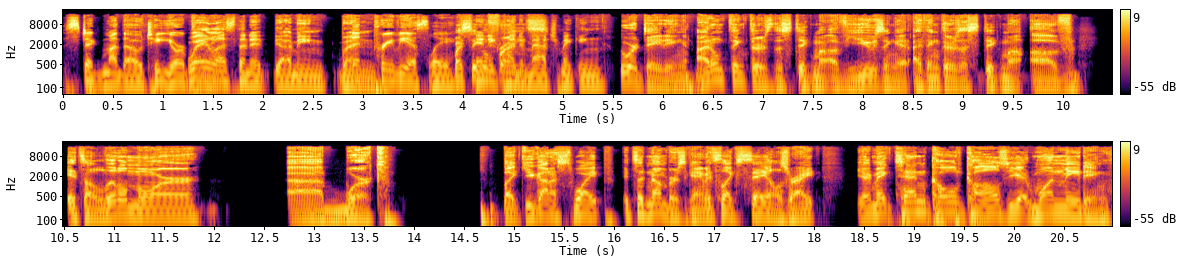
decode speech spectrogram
stigma, though, to your way point, less than it. I mean, when than previously. My single any friends kind of matchmaking. who are dating, I don't think there's the stigma of using it. I think there's a stigma of it's a little more uh, work. Like you got to swipe. It's a numbers game. It's like sales, right? You make 10 cold calls, you get one meeting.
